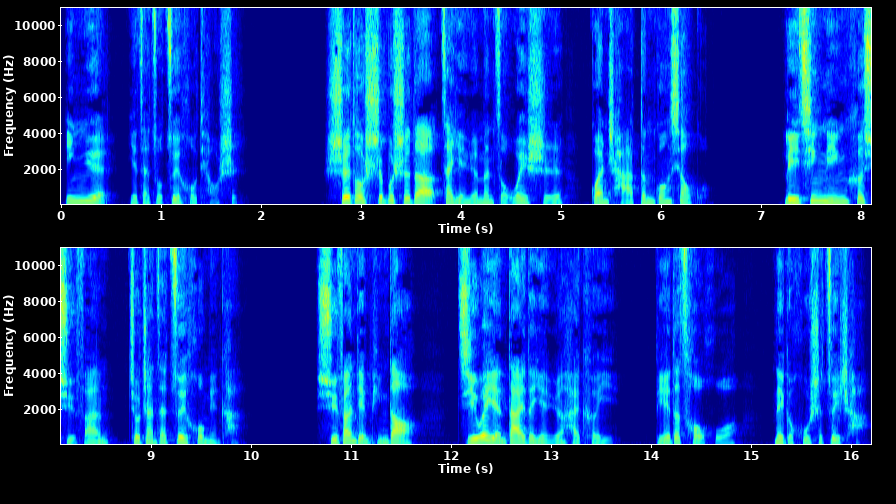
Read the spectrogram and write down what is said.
音乐也在做最后调试。石头时不时的在演员们走位时观察灯光效果。李青宁和许凡就站在最后面看。许凡点评道：“几位演大爷的演员还可以，别的凑合，那个护士最差。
